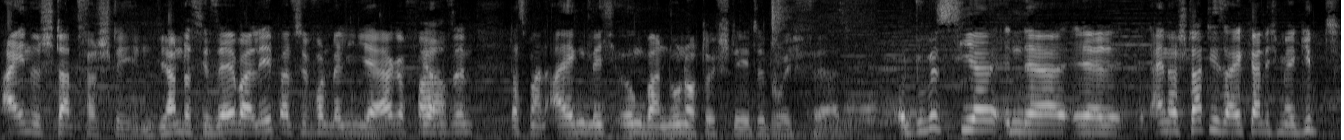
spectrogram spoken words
eine Stadt verstehen. Wir haben das hier selber erlebt, als wir von Berlin hierher gefahren Ja. sind, dass man eigentlich irgendwann nur noch durch Städte durchfährt. Und du bist hier in, der, äh, in einer Stadt, die es eigentlich gar nicht mehr gibt,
